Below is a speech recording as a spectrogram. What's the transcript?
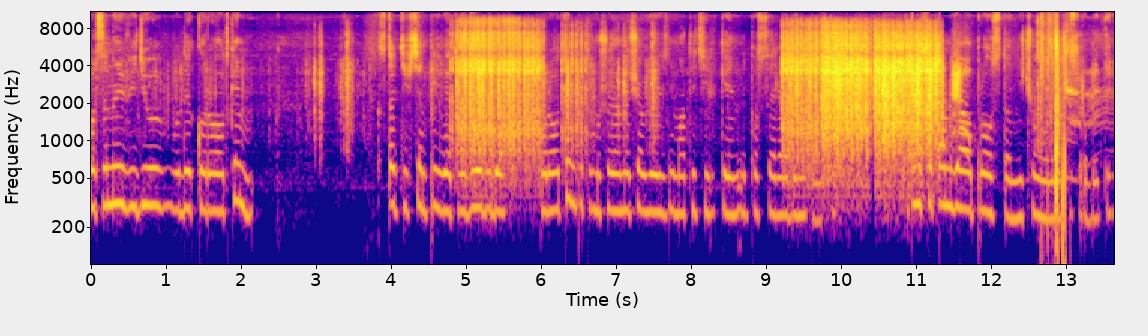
Пацани, відео буде коротким. Кстати, всім привіт. Відео буде коротким, тому що я почав його знімати тільки посередині. Тому що там я просто нічого не можу зробити.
